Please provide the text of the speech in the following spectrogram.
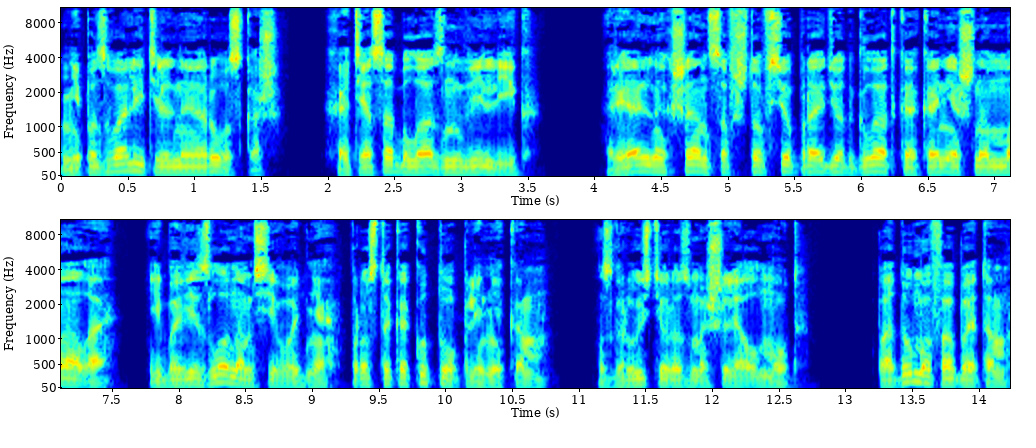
Непозволительная роскошь. Хотя соблазн велик. Реальных шансов, что все пройдет гладко, конечно, мало, ибо везло нам сегодня, просто как утопленникам. С грустью размышлял Мут. Подумав об этом,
